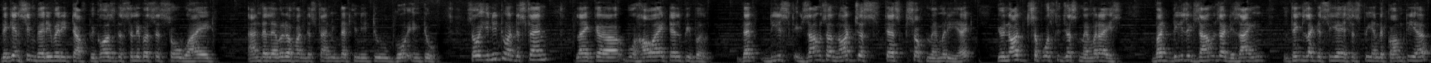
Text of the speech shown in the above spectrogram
they can seem very very tough because the syllabus is so wide and the level of understanding that you need to go into. So you need to understand like uh, how i tell people that these exams are not just tests of memory right? You're not supposed to just memorize but these exams are designed, things like the CISSP and the CompTIA,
